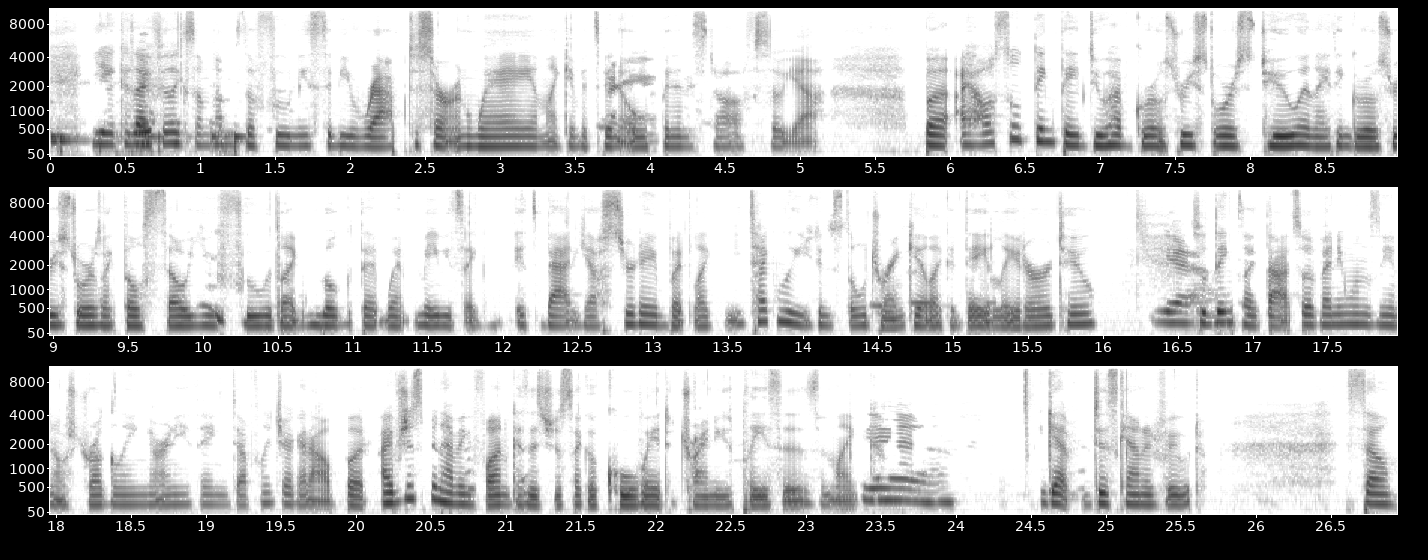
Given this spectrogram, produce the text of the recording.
Yeah, because I feel like sometimes the food needs to be wrapped a certain way, and like if it's been open and stuff. So yeah. But I also think they do have grocery stores too, and I think grocery stores like they'll sell you mm. food like milk that went maybe it's like it's bad yesterday, but like technically you can still drink it like a day later or two. Yeah. So things like that. So if anyone's, you know, struggling or anything, definitely check it out. But I've just been having fun because it's just like a cool way to try new places and like Yeah. get discounted food. So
